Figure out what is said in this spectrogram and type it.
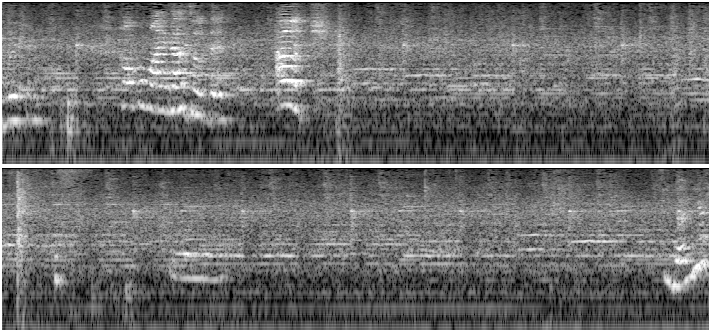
How am I not do this? Ouch! See done here?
